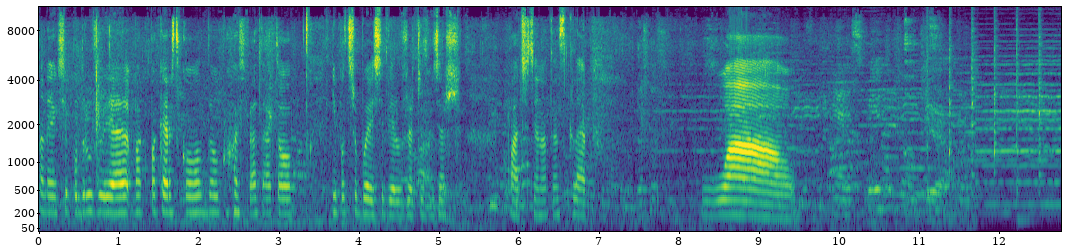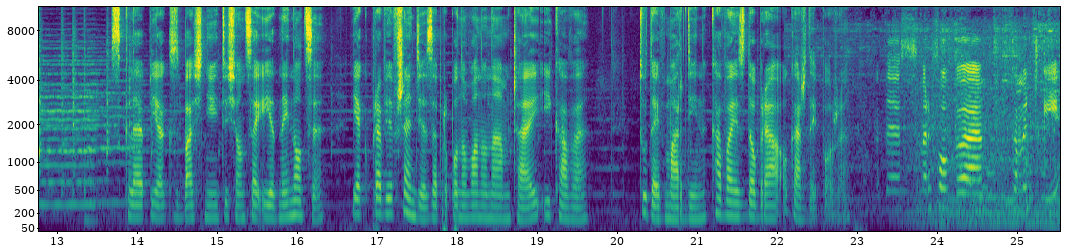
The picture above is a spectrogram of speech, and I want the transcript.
ale jak się podróżuje backpackersko dookoła świata, to nie potrzebuje się wielu rzeczy, chociaż patrzcie na ten sklep. Wow! Sklep jak z baśni Tysiąca i Jednej Nocy. Jak prawie wszędzie zaproponowano nam czaj i kawę. Tutaj w Mardin kawa jest dobra o każdej porze. Te smerfowe kamyczki,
